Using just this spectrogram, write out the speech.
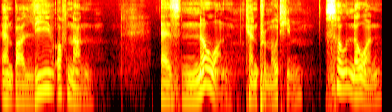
and by leave of none, as no one can promote him, so no one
